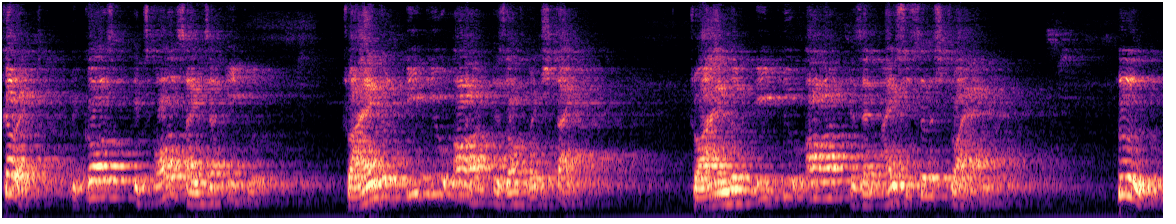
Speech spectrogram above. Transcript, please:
Correct, because its all sides are equal. Triangle PQR is of which type? Triangle PQR is an isosceles triangle. Hmm,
